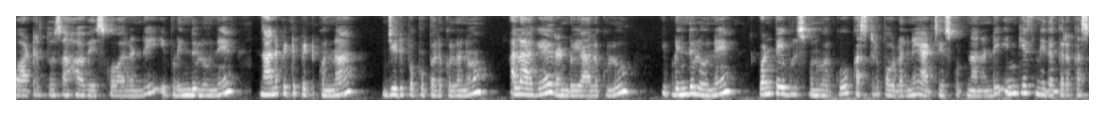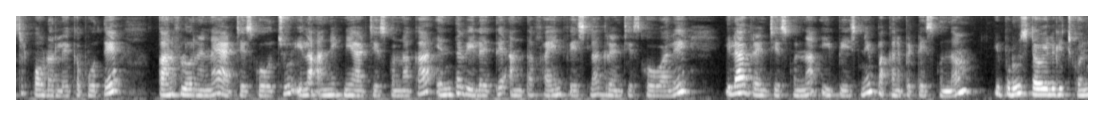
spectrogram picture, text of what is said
వాటర్తో సహా వేసుకోవాలండి. ఇప్పుడు ఇందులోనే నానబెట్టి పెట్టుకున్న జీడిపప్పు పలుకులను అలాగే రెండు యాలకులు ఇప్పుడు ఇందులోనే వన్ టేబుల్ స్పూన్ వరకు కస్టర్డ్ పౌడర్ని యాడ్ చేసుకుంటున్నానండి. ఇన్ కేస్ మీ దగ్గర కస్టర్డ్ పౌడర్ లేకపోతే కార్న్ఫ్లోర్ అయినా యాడ్ చేసుకోవచ్చు. ఇలా అన్నిటినీ యాడ్ చేసుకున్నాక ఎంత వీలైతే అంత ఫైన్ పేస్ట్లా గ్రైండ్ చేసుకోవాలి. ఇలా గ్రైండ్ చేసుకున్న ఈ పేస్ట్ని పక్కన పెట్టేసుకుందాం. ఇప్పుడు స్టవ్ వెలిగించుకొని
